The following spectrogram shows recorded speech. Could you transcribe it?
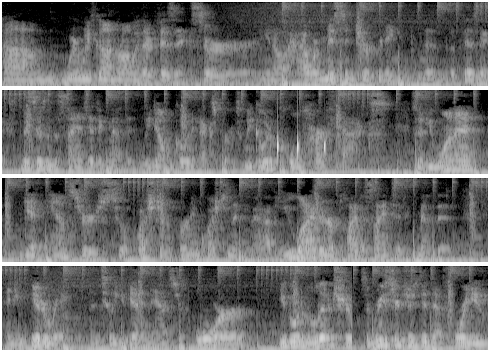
um, where we've gone wrong with our physics or, you know, how we're misinterpreting the, the physics. This isn't the scientific method. We don't go to experts. We go to cold hard facts. So if you want to get answers to a question, a burning question that you have, you either apply the scientific method and you iterate until you get an answer, or you go to the literature. Some researchers did that for you.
